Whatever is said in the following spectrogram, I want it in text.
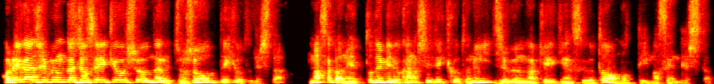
これが自分が女性恐怖症になる序章の出来事でした。まさかネットで見る悲しい出来事に自分が経験するとは思っていませんでした。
